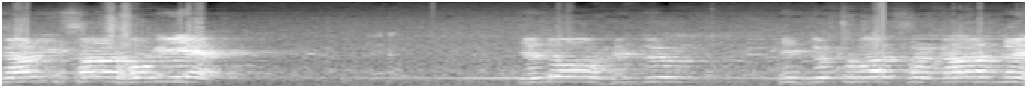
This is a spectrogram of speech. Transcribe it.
40 ਸਾਲ ਹੋ ਗਏ ਹੈ। ਜਦੋਂ ਹਿੰਦੂ ਹਿੰਦੁਤਵਾ ਸਰਕਾਰ ਨੇ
